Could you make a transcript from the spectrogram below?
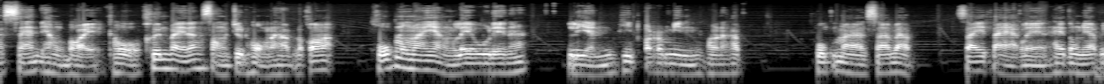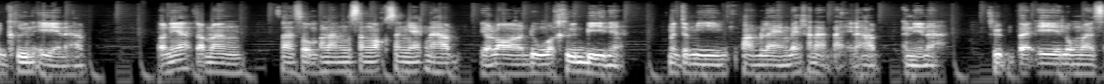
ดแซดอย่างบ่อยโถขึ้นไปตั้ง 2.6 นะครับ แล้วก็ทุบลงมาอย่างเร็วเลยนะ เหรียญพี่ปรมินเขานะครับ ทุบมาซะแบบไส้แตกเลย ให้ตรงนี้เป็นคลื่น A นะครับ ตอนนี้กำลังสะสมพลังสงอกสงแงกนะครับ เดี๋ยวรอดูว่าคลื่น B เนี่ย มันจะมีความแรงได้ขนาดไหนนะครับ อันนี้นะคือแต่ A ลงมาส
